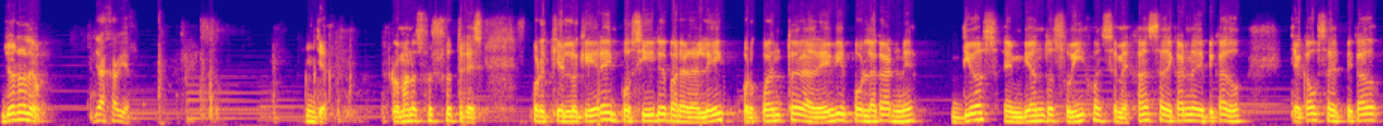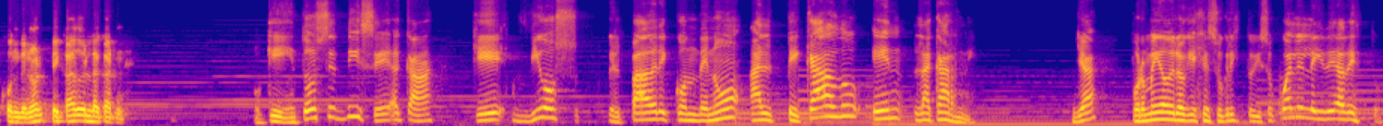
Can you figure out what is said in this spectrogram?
Yo lo leo. Ya, Javier. Ya. Romanos 8.3. Porque lo que era imposible para la ley, por cuanto era débil por la carne, Dios, enviando a su Hijo en semejanza de carne de pecado, que a causa del pecado condenó al pecado en la carne. Ok, entonces dice acá que Dios, el Padre, condenó al pecado en la carne. ¿Ya? por medio de lo que Jesucristo hizo. ¿Cuál es la idea de esto?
